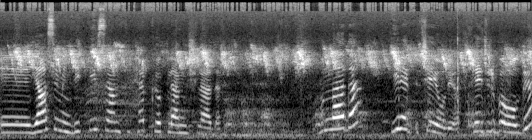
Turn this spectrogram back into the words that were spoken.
e, Yasemin diktiysem hep köklenmişlerdir. Bunlar da yine şey oluyor, tecrübe oluyor.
